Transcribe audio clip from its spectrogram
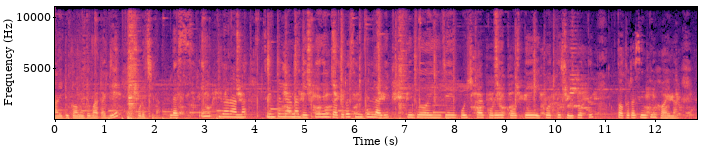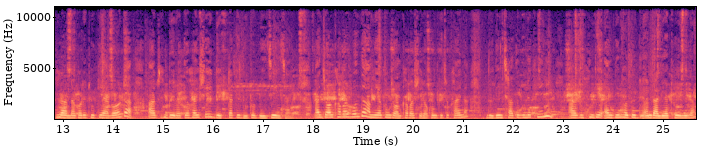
আর একটু টমেটো বাটা দিয়ে করেছিলাম। ব্যাস, এই যা রান্না সিম্পল রান্না দেখতে যতটা সিম্পল লাগে, কিন্তু ওই যে পরিষ্কার করে করতে এই করতে, সেই করতে ততটা সিম্পল হয় না। রান্নাঘরে ঢুকি এগারোটা, আর বেরোতে হয় সেই দেড়টাকে দুটো বেজেই যায়। আর জলখাবার বলতে আমি এখন জলখাবার সেরকম কিছু খাই না। দুদিন ছাতুগুলো খেয়ে নিই, আর একদিন হয়তো ডালিয়া খেয়ে নিলাম।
